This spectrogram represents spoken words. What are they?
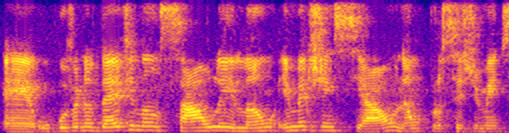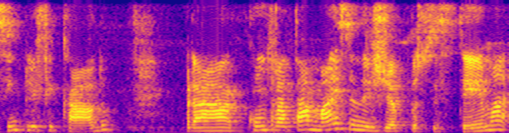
é, o governo deve lançar o leilão emergencial, né, um procedimento simplificado, para contratar mais energia para o sistema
